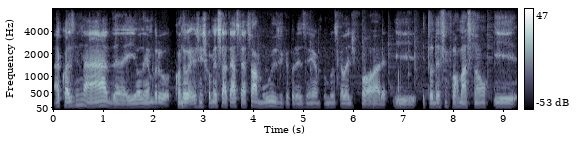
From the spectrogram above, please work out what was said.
a quase nada. E eu lembro quando a gente começou a ter acesso à música, por exemplo, música lá de fora, e, e toda essa informação. E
